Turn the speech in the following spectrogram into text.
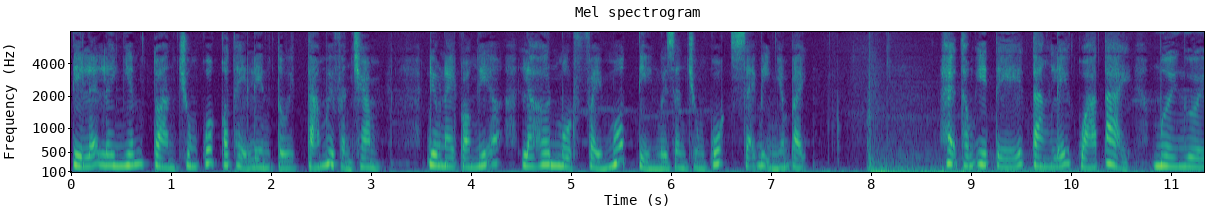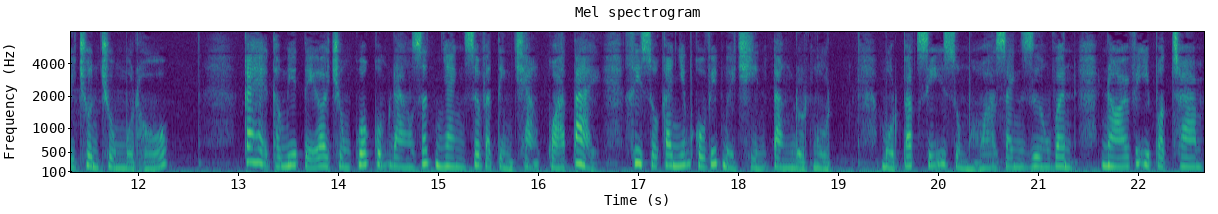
tỷ lệ lây nhiễm toàn Trung Quốc có thể lên tới 80%. Điều này có nghĩa là hơn 1,1 tỷ người dân Trung Quốc sẽ bị nhiễm bệnh. Hệ thống y tế tang lễ quá tải, 10 người chôn trùng một hố. Các hệ thống y tế ở Trung Quốc cũng đang rất nhanh rơi vào tình trạng quá tải khi số ca nhiễm COVID-19 tăng đột ngột. Một bác sĩ dùng hóa danh Dương Vân nói với Epoch Times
